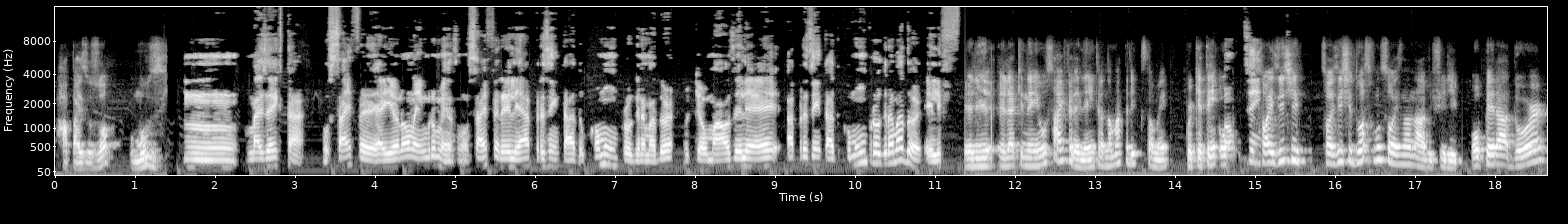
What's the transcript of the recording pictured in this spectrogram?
rapaz usou? O Muse? Hum, mas aí que tá. O Cypher, aí eu não lembro mesmo. O Cypher ele é apresentado como um programador, porque o Mouse ele é apresentado como um programador. Ele ele, ele é que nem o Cypher, ele entra na Matrix também, porque tem o, só existe só existe duas funções na nave, Felipe: operador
